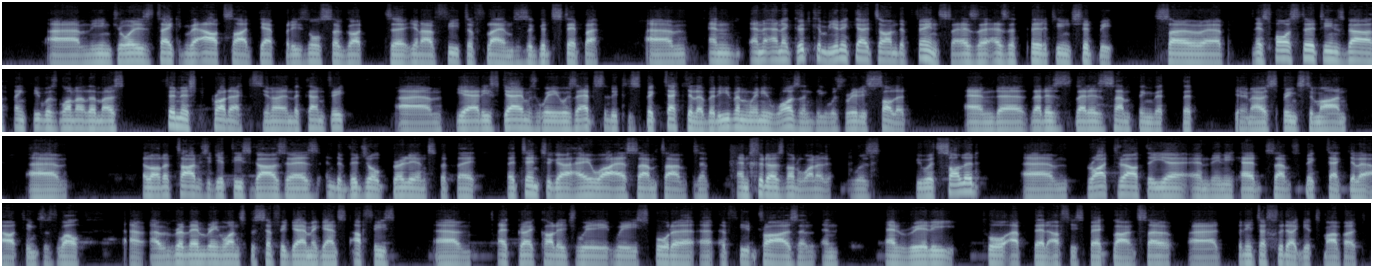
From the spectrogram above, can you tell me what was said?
Um, he enjoys taking the outside gap, but he's also got uh, you know feet of flames. He's a good stepper um, and, and and a good communicator on defense as a, as a 13 should be. So uh, as far as 13s go, I think he was one of the most finished products, you know, in the country. Um, he had his games where he was absolutely spectacular, but even when he wasn't, he was really solid, and uh, that is that is something that that you know springs to mind. Um, a lot of times you get these guys who has individual brilliance, but they they tend to go haywire sometimes, and and not one of them. He was he was solid um, right throughout the year, and then he had some spectacular outings as well. Uh, remembering one specific game against Affies um, at Grey College, we we scored a, a, few tries and, and and really tore up that Affies backline. So uh, Benito Guda gets my vote.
